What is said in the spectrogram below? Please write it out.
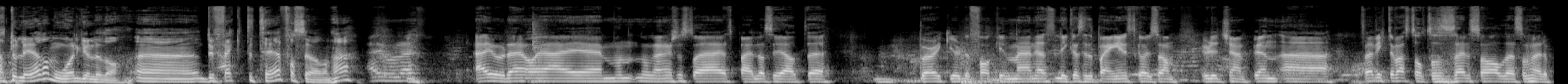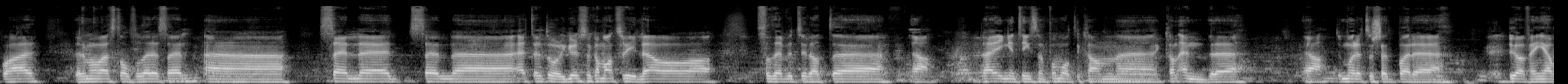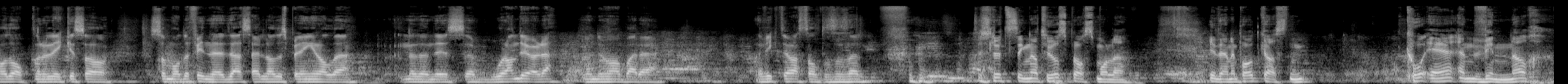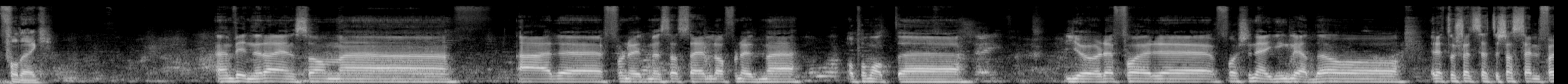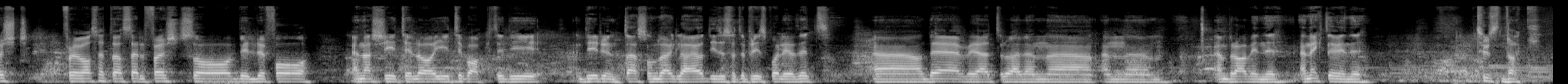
Gratulerer med OL-gullet, da. Eh, du fikk det til for søren. hæ? Jeg gjorde det. Jeg gjorde det, og jeg, eh, noen ganger så står jeg i speilet og sier at uh, Burke, you're the fucking man. Jeg liker å si det på engelsk. og liksom, You're the champion. For Det er viktig å være stolt av seg selv, så alle som hører på her, dere må være stolte av dere selv. Selv, selv etter et OL-gull så kan man tvile, og, så det betyr at ja, det er ingenting som på en måte kan, kan endre ja, Du må rett og slett bare Uavhengig av hva du oppnår eller ikke, så, så må du finne deg selv, og det spiller ingen rolle nødvendigvis hvordan du gjør det, men du må bare det er viktig å være stolt av seg selv. Til slutt signaturspørsmålet i denne podkasten. Hva er en vinner for deg? En vinner er en som eh, er eh, fornøyd med seg selv og fornøyd med å på en måte gjøre det for, eh, for, sin egen glede og rett og slett setter seg selv først. For ved å sette deg selv først, så vil du få energi til å gi tilbake til de de rundt deg som du er glad i, og de du setter pris på i livet ditt. Eh, det vil jeg tro er en, eh, en, en bra vinner. En ekte vinner. Tusen takk.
